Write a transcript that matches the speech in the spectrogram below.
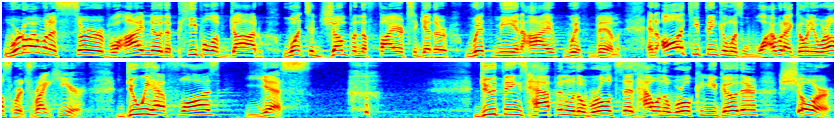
Where do I want to serve Well, I know the people of God want to jump in the fire together with me and I with them? And all I keep thinking was, why would I go anywhere else where it's right here? Do we have flaws? Yes. Do things happen when the world says, How in the world can you go there? Sure.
